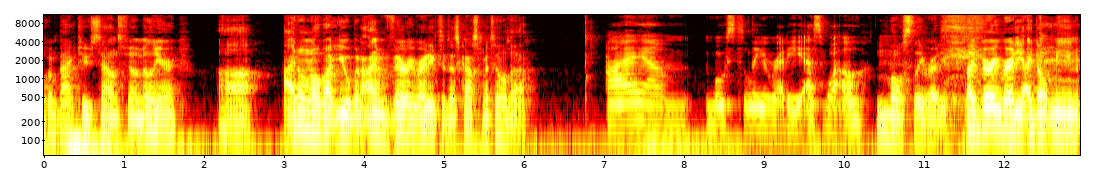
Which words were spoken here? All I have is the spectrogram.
Welcome back to Sounds Familiar. Uh, I don't know about you, but I'm very ready to discuss Matilda. I am mostly ready as well. Mostly ready. Like, very ready, I don't mean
